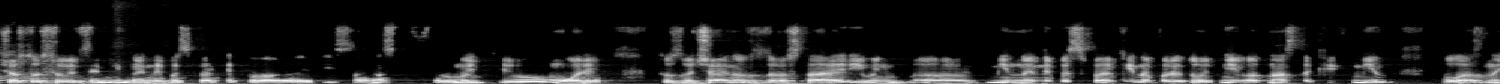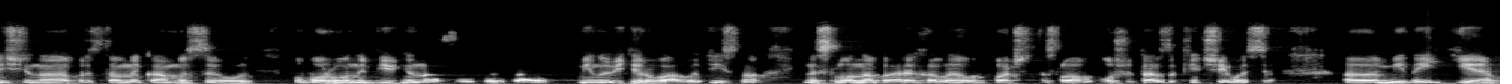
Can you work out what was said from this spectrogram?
Що стосується мінної небезпеки, то е, дійсно нас штурмить е, в морі, то звичайно зростає рівень е, мінної небезпеки. Напередодні одна з таких мін була знищена представниками сил оборони півдня нашої держави. Міну відірвало дійсно, несло на берег, але от бачите, слава Богу, так закінчилося. Міни є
